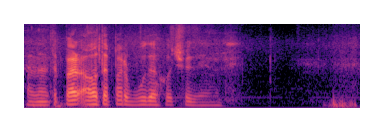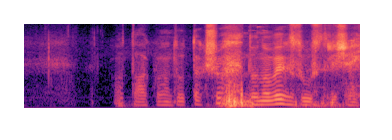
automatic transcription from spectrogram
Але тепер, але тепер буде хоч один. Отак воно тут. Так що до нових зустрічей.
